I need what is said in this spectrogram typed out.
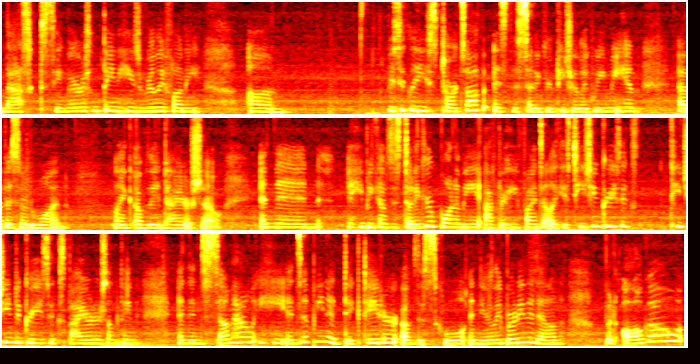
Masked Singer or something. He's really funny. Um, basically, he starts off as the study group teacher. Like, we meet him episode one, like, of the entire show. And then he becomes a study group wannabe after he finds out, like, his teaching degrees ex- teaching degrees expired or something, and then somehow he ends up being a dictator of the school and nearly burning it down. But I'll go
